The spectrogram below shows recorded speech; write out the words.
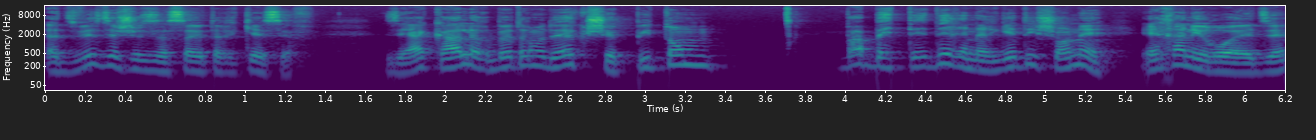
את זה שזה עשה יותר כסף. זה היה קהל הרבה יותר מדויק שפתאום בא בתדר אנרגטי שונה. איך אני רואה את זה?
